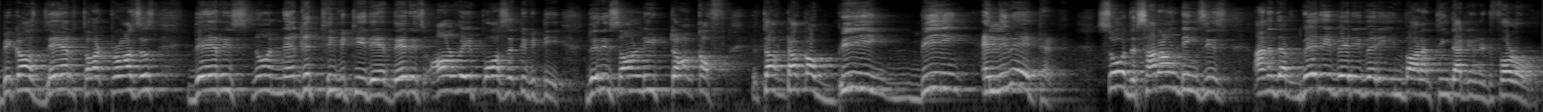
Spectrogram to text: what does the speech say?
Because their thought process, there is no negativity there. There is always positivity. There is only talk of talk, talk of being being elevated. So the surroundings is another very, very, very important thing that you need to follow.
